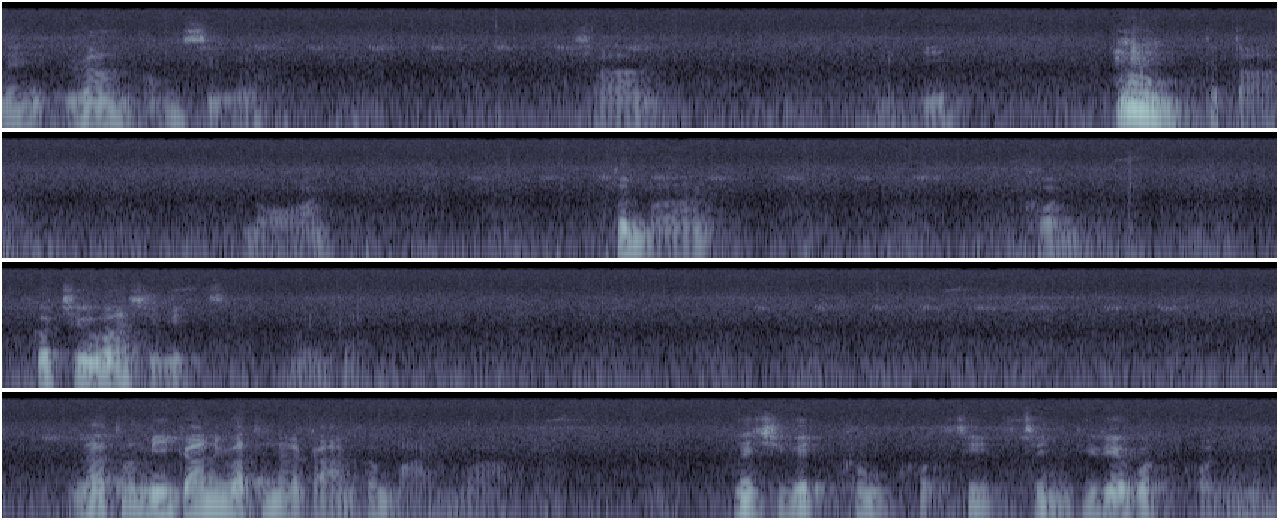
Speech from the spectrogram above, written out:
ในร่างของเสือ ช้างหมีกระต่ายหนอน ต้นไม้คน ก็ชื่อว่าชีวิตเหมือนกัน แล้วถ้ามีการวิวัฒนาการก็หมายว่า ในชีวิตของสิ่งที่เรียกว่าคนนั้น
